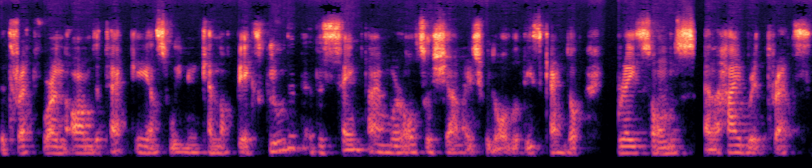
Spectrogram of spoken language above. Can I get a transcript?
the threat for an armed attack against Sweden cannot be excluded. At the same time, we're also challenged with all of these kind of gray zones and hybrid threats.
